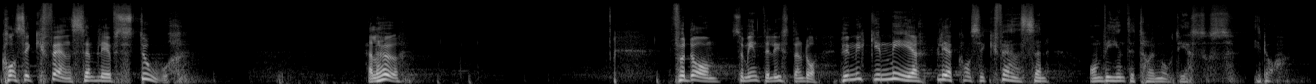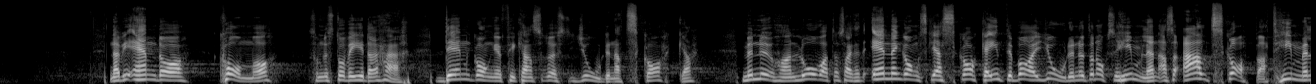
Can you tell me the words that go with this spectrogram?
Konsekvensen blev stor. Eller hur? För de som inte lyssnade då. Hur mycket mer blir konsekvensen om vi inte tar emot Jesus idag? När vi en dag kommer, som det står vidare här, den gången fick hans röst jorden att skaka. Men nu har han lovat och sagt att än en gång ska jag skaka inte bara jorden utan också himlen, alltså allt skapat, himmel,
